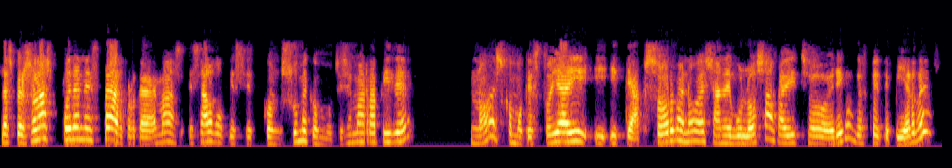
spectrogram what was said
las personas pueden estar, porque además es algo que se consume con muchísima rapidez, ¿no? Es como que estoy ahí y, te absorbe, ¿no? Esa nebulosa que ha dicho Erika, que es que te pierdes.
